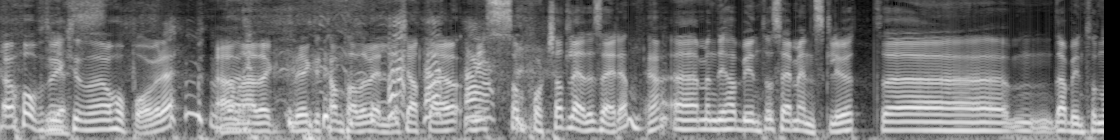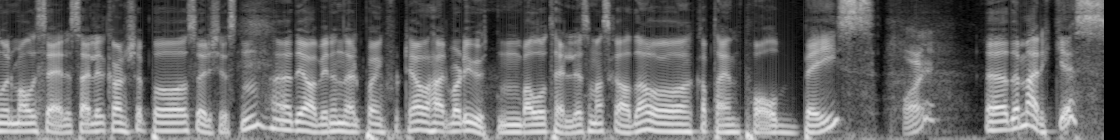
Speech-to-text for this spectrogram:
Jeg håpet vi Yes. kunne hoppe over det. Ja, nei, det, Vi kan ta det veldig kjapt. Det er jo NIS som fortsatt leder serien, Ja. uh, men de har begynt å se menneskelige ut. Uh, det har begynt å normalisere seg litt, kanskje, på sørkysten. Uh, de avgir en del poeng for tida, og her var de uten Balotelli, som er skada, og kaptein Paul Base. Oi. Det merkes.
